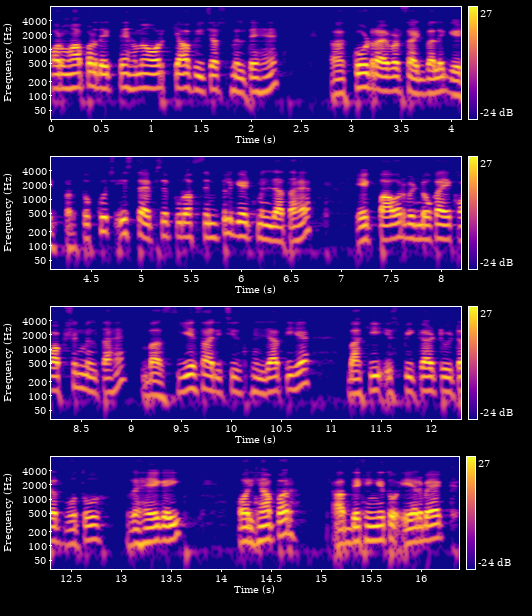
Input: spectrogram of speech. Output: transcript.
और वहाँ पर देखते हैं हमें और क्या फीचर्स मिलते हैं को ड्राइवर साइड वाले गेट पर। तो कुछ इस टाइप से पूरा सिंपल गेट मिल जाता है। एक पावर विंडो का एक ऑप्शन मिलता है, बस ये सारी चीज़ मिल जाती है। बाकी स्पीकर ट्विटर वो तो रहेगा ही और यहाँ पर आप देखेंगे तो एयरबैग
